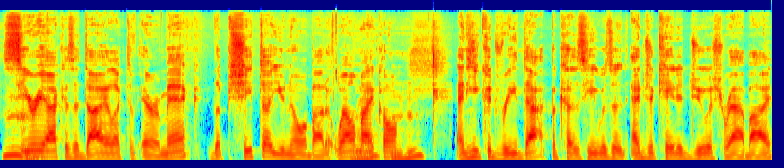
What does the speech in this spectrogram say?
Hmm. Syriac is a dialect of Aramaic. The Peshitta, you know about it well, right. Michael. Mm-hmm. And he could read that because he was an educated Jewish rabbi.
